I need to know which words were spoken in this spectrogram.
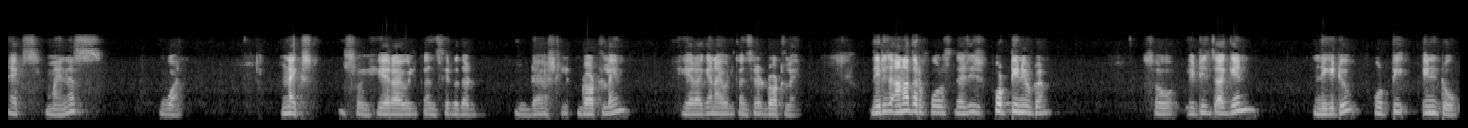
x minus 1 next. So here I will consider the dash dot line. Here again I will consider dot line. There is another force that is 40 Newton. So it is again negative 40 into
